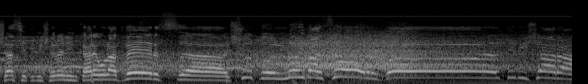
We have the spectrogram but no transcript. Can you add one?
șase timișoreni în careul advers. Uh, șutul lui Mansur. Gol Timișoara.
